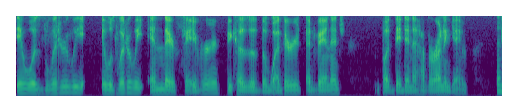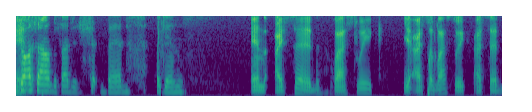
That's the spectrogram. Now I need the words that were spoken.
it was literally it was literally in their favor because of the weather advantage, but they didn't have a running game. And, and Josh Allen decided to shit bed again. And I said last week, yeah, I said last week, I said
